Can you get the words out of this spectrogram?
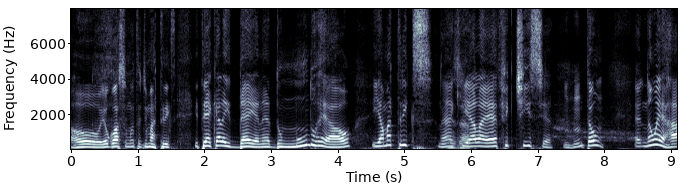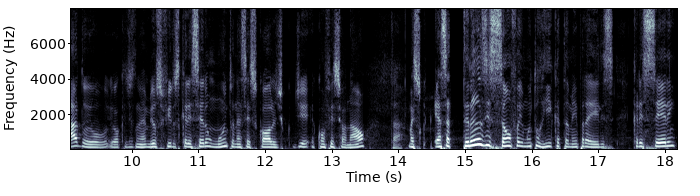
Oh, eu gosto muito de Matrix. E tem aquela ideia né, do mundo real e a Matrix, né, Exato. que ela é fictícia. Uhum. Então, é, não é errado, eu, eu acredito, né? meus filhos cresceram muito nessa escola de, de confessional, Tá. mas essa transição foi muito rica também para eles crescerem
